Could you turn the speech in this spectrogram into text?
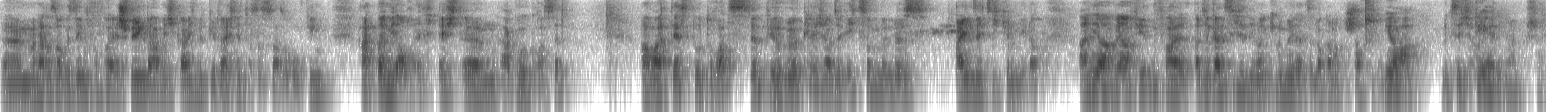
Ähm, man hat das auch gesehen vor Eschwege, da habe ich gar nicht mit gerechnet, dass es da so hoch ging. Hat bei mir auch echt, echt ähm, Akku gekostet. Aber desto trotz sind wir wirklich, also ich zumindest, 61 Kilometer. Anja wäre auf jeden Fall, also ganz sicher, die 9 Kilometer hat sie locker noch geschafft. Ja, Mit Sicherheit. die hätte ich noch geschafft.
